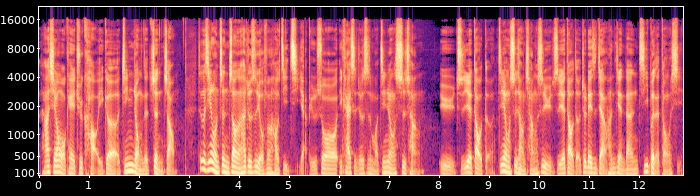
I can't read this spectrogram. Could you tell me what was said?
他希望我可以去考一个金融的证照。这个金融证照呢，它就是有分好几级啊。比如说一开始就是什么金融市场与职业道德、金融市场常识与职业道德，就类似这样很简单基本的东西。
